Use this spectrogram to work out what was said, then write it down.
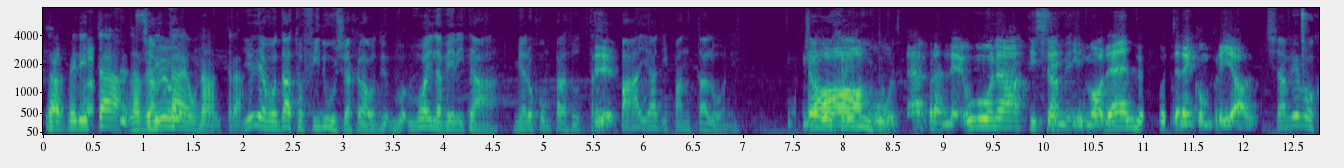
La verità, la verità è un'altra. Io gli avevo dato fiducia, Claudio. Vu- Vuoi la verità? Mi ero comprato tre Sì. paia di pantaloni. Ci avevo No, creduto. uh, te prende una, ti Ci senti il modello e poi te ne compri altri. Avevo,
